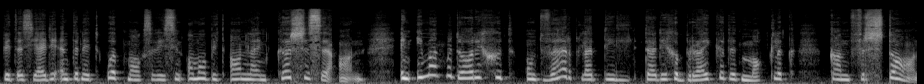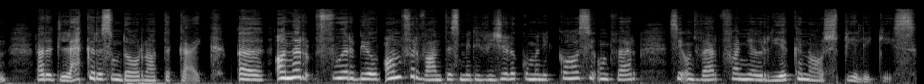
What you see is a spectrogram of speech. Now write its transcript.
Weet as jy die internet oopmaak, sal jy sien almal bied aanlyn kursusse aan en iemand moet daardie goed ontwerp dat die dat die gebruiker dit maklik kan verstaan, dat dit lekker is om daarna te kyk. 'n Ander voorbeeld aanverwant is met die visuele kommunikasie ontwerp, sê ontwerp van jou rekenaarspeletjies.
